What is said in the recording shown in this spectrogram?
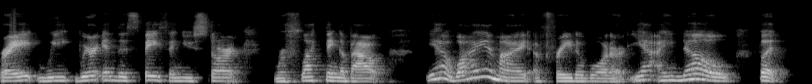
right? We we're in this space and you start reflecting about yeah, why am I afraid of water? Yeah, I know, but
